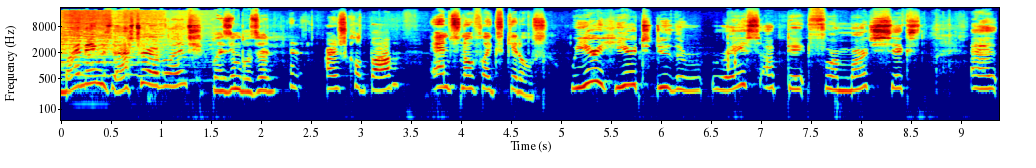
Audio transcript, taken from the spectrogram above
My name is Astro Avalanche. Blazing Blizzard. Ice Cold Bob, and Snowflake Skittles. We are here to do the race update for March 6th as,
